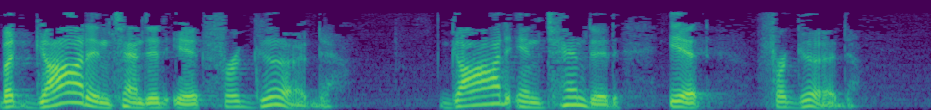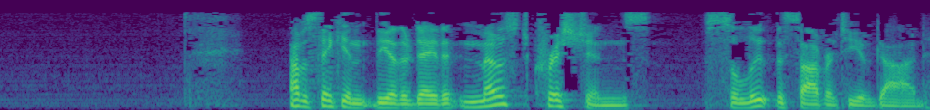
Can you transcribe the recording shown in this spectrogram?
but God intended it for good. God intended it for good. I was thinking the other day that most Christians salute the sovereignty of God,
